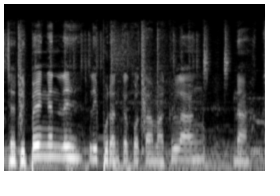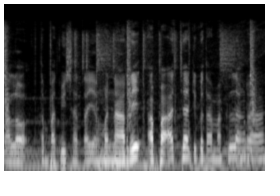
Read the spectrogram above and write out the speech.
jadi pengen nih liburan ke kota Magelang. Nah, kalau tempat wisata yang menarik apa aja di kota Magelang, Ra?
